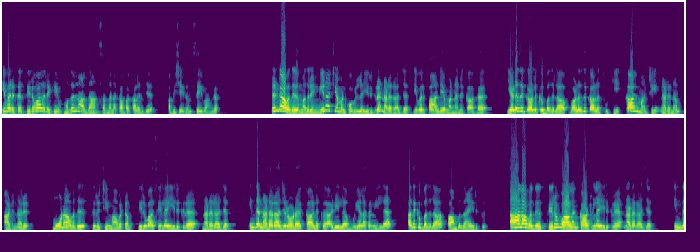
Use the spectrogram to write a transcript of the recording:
இவருக்கு திருவாதிரைக்கு முதல் நாள் தான் சந்தன காப்பை கலைஞ்சு அபிஷேகம் செய்வாங்க. ரெண்டாவது மதுரை மீனாட்சி அம்மன் கோவிலில் இருக்கிற நடராஜர். இவர் பாண்டிய மன்னனுக்காக இடது காலுக்கு பதிலாக வலது காலை தூக்கி கால் மாற்றி நடனம் ஆடினாரு. மூணாவது திருச்சி மாவட்டம் திருவாசியில இருக்கிற நடராஜர். இந்த நடராஜரோட காலுக்கு அடியில முயலகன் இல்லை அதுக்கு பதிலாக பாம்பு தான் இருக்கு. நாலாவது திருவாலங்காட்டுல இருக்கிற நடராஜர். இந்த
